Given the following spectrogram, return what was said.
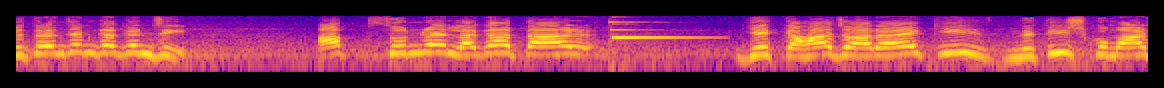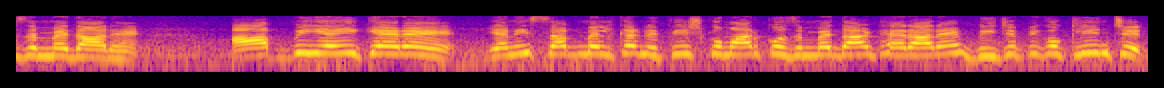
चितरंजन गगन जी, आप सुन रहे लगातार ये कहा जा रहा है कि नीतीश कुमार जिम्मेदार हैं। आप भी यही कह रहे हैं, यानी सब मिलकर नीतीश कुमार को जिम्मेदार ठहरा रहे हैं, बीजेपी को क्लीन चिट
